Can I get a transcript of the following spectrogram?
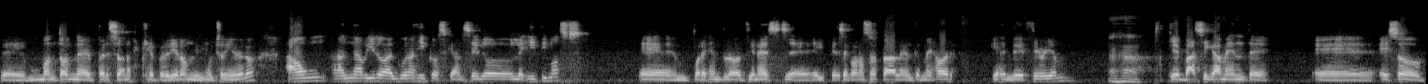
de un montón de personas que perdieron mucho dinero. Aún han habido algunas ICOs que han sido legítimos. Eh, por ejemplo, tienes el que se conoce probablemente mejor, que es el de Ethereum, que básicamente eso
